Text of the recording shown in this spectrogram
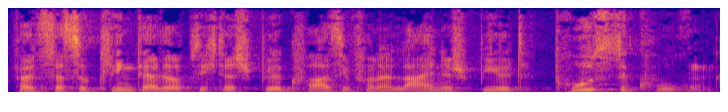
Falls das so klingt, als ob sich das Spiel quasi von alleine spielt, Pustekuchen.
